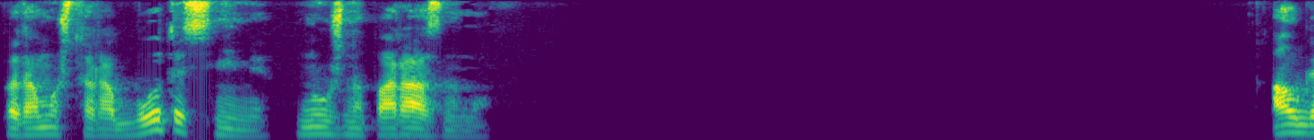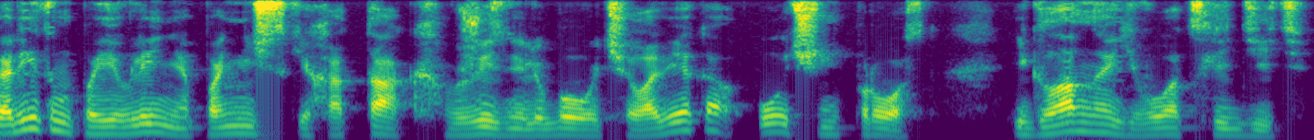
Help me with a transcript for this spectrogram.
потому что работать с ними нужно по-разному. Алгоритм появления панических атак в жизни любого человека очень прост, и главное его отследить.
